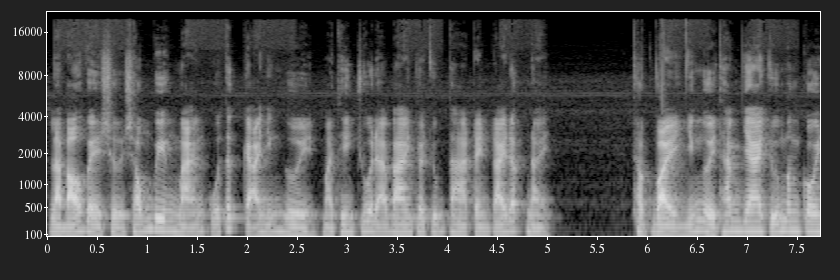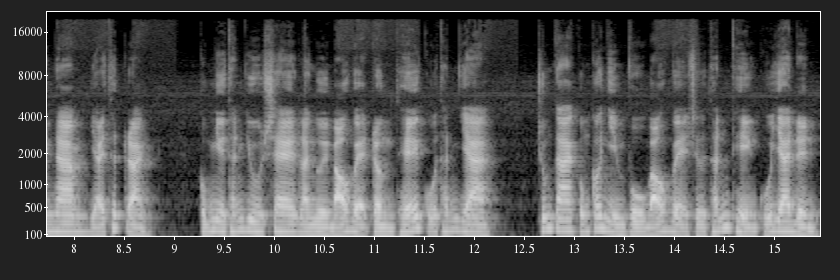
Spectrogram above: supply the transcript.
là bảo vệ sự sống viên mãn của tất cả những người mà Thiên Chúa đã ban cho chúng ta trên trái đất này. Thật vậy, những người tham gia chuỗi mân côi nam giải thích rằng, cũng như Thánh Du Xe là người bảo vệ trần thế của Thánh gia, Chúng ta cũng có nhiệm vụ bảo vệ sự thánh thiện của gia đình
